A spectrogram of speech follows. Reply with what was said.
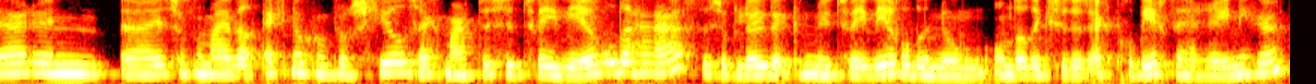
Daarin uh, is er voor mij wel echt nog een verschil, zeg maar, tussen twee werelden haast. Het is ook leuk dat ik het nu twee werelden noem, omdat ik ze dus echt probeer te herenigen.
